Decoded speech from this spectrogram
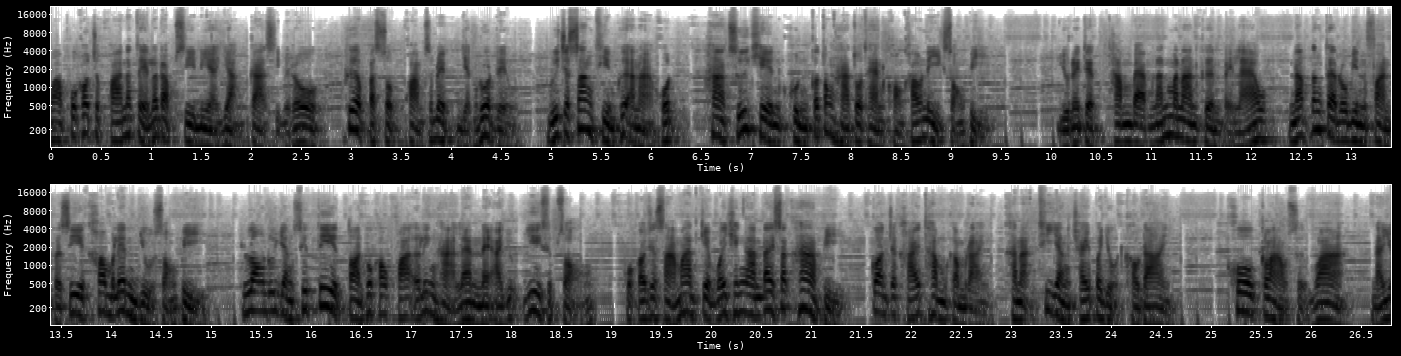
ว่าพวกเขาจะคว้านักเตะระดับซีเนียร์อย่างกาซิเมโรเพื่อประสบความสำเร็จอย่างรวดเร็ว หรือจะสร้างทีมเพื่ออนาคต หากซื้อเคนคุณก็ต้องหาตัวแทนของเขาในอีก 2 ปียูไนเต็ดทำแบบนั้นมานานเกินไปแล้ว นับตั้งแต่โรบินฟานเปอร์ซี่เข้ามาเล่นอยู่ 2 ปี ลองดูอย่างซิตี้ตอนพวกเขาคว้าเออร์ลิงฮาแลนด์ในอายุ 22 พวกเขาจะสามารถเก็บไว้ใช้งานได้สัก 5 ปี ก่อนจะขายทำกำไร ขณะที่ยังใช้ประโยชน์เขาได้ โคกล่าวเสริมว่า นโย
